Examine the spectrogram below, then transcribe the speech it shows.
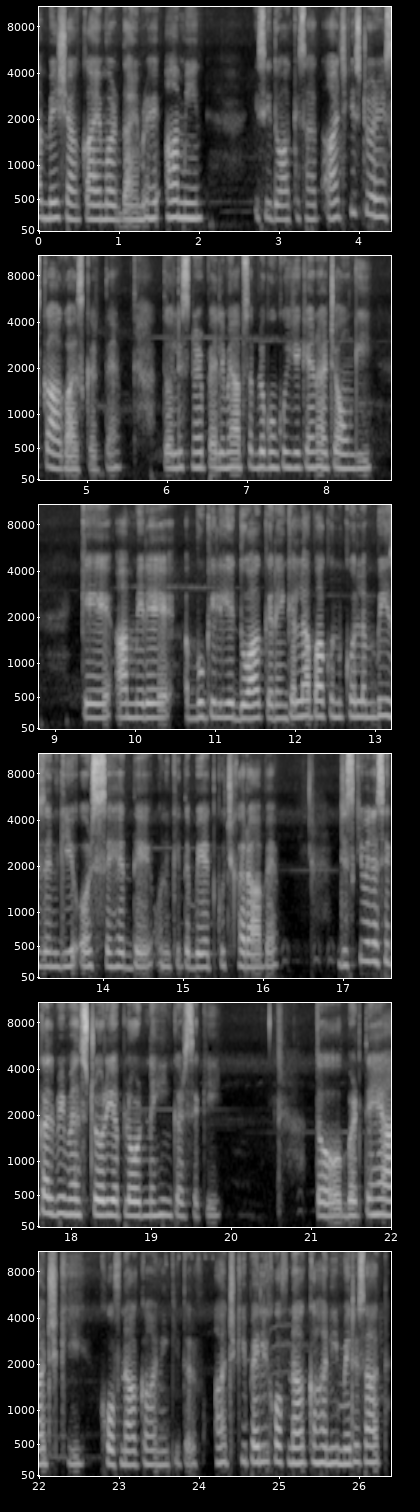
हमेशा कायम और दायम रहे। आमीन। इसी दुआ के साथ आज की स्टोरीज़ का आगाज़ करते हैं। तो लिसनर, पहले मैं आप सब लोगों को ये कहना चाहूँगी कि आप मेरे अब्बू के लिए दुआ करें कि अल्लाह पाक उनको लंबी ज़िंदगी और सेहत दे, उनकी तबीयत कुछ ख़राब है, जिसकी वजह से कल भी मैं स्टोरी अपलोड नहीं कर सकी। तो बढ़ते हैं आज की खौफनाक कहानी की तरफ़। आज की पहली खौफनाक कहानी मेरे साथ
